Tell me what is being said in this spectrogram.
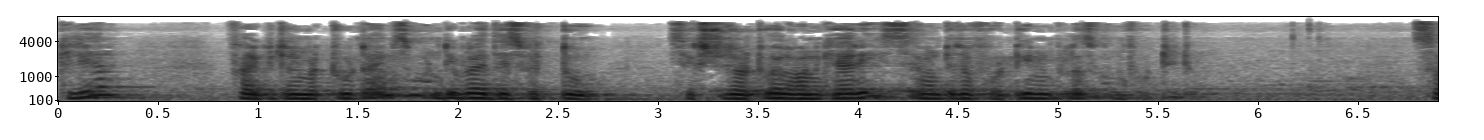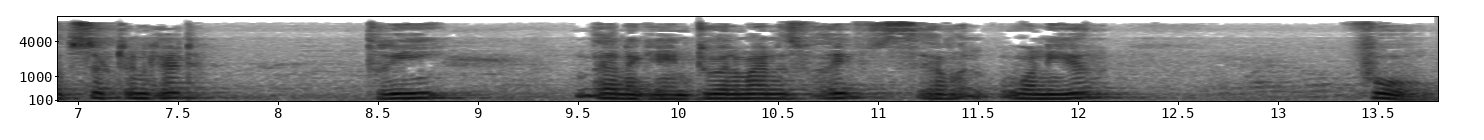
clear 5 to 10 2 times multiply this with 2 6 to the 12 1 carry 7 to the 14 plus 142 subtract and get 3 then again 12 minus 5 7 1 year 4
